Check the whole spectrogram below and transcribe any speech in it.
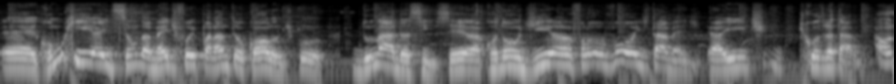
é, como que a edição da Mad foi parar no teu colo? Tipo, do nada, assim. Você acordou um dia e falou, vou editar a Med. Aí te, te, contrataram. Ah,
